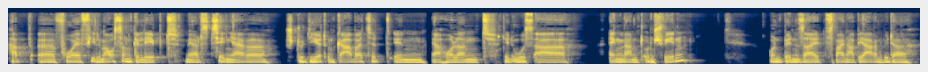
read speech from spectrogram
habe äh, vorher viel im Ausland gelebt, mehr als zehn Jahre studiert und gearbeitet in ja, Holland, den USA, England und Schweden und bin seit zweieinhalb Jahren wieder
